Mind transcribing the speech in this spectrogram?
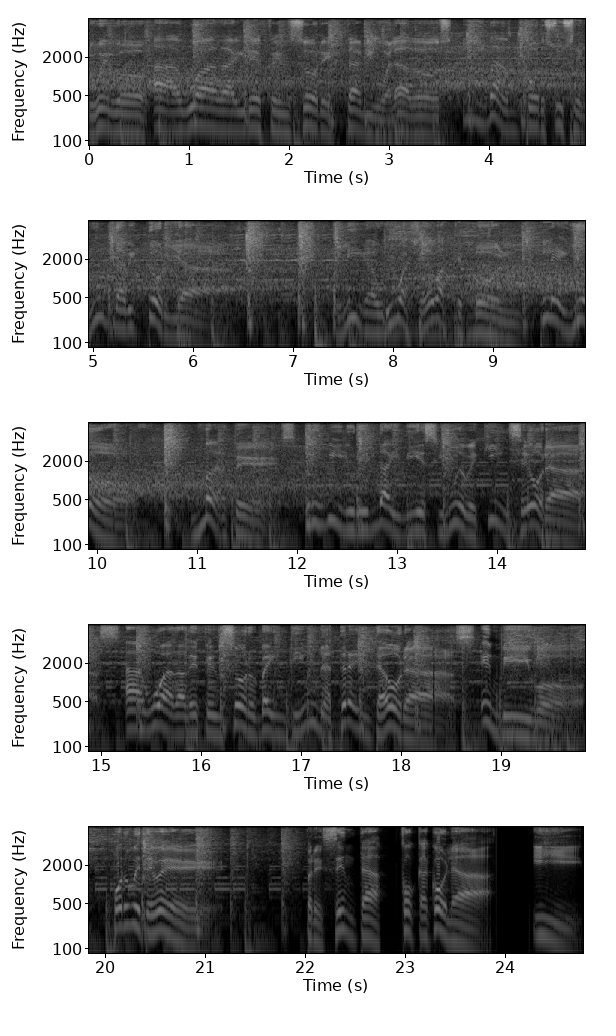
Luego, Aguada y Defensor están igualados y van por su segunda victoria. Liga Uruguaya de Básquetbol, Playoff. Urunday 19-15 horas. Aguada Defensor 21-30 horas. En vivo, por BTV. Presenta Coca-Cola y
